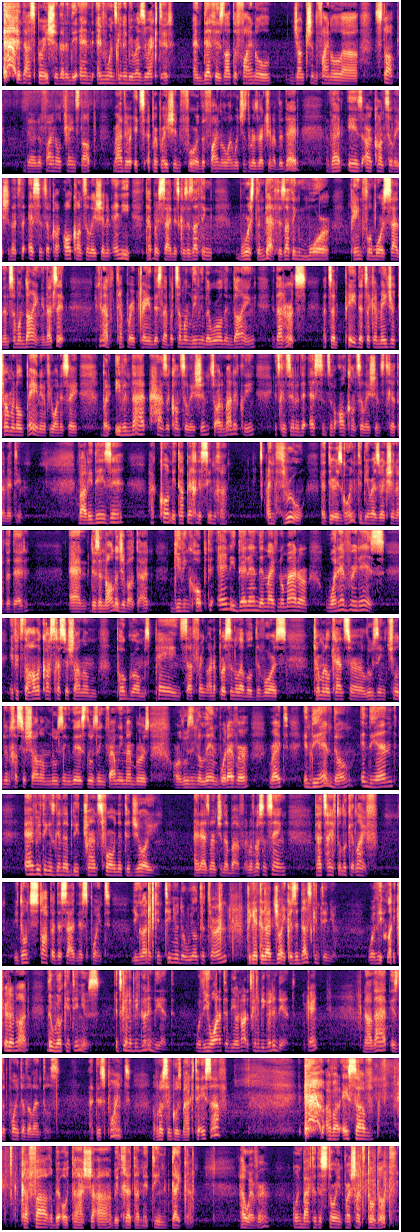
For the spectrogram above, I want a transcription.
and the aspiration that in the end everyone's going to be resurrected and death is not the final junction, the final uh, stop, the, the final train stop. Rather, it's a preparation for the final one, which is the resurrection of the dead. That is our consolation. That's the essence of con- all consolation in any type of sadness, because there's nothing worse than death. There's nothing more painful, more sad than someone dying, and that's it. You can have temporary pain, this and that, but someone leaving the world and dying, that hurts. That's a pain. That's like a major terminal pain, and if you want to say, but even that has a consolation. So automatically, it's considered the essence of all consolations. תחיית המתים. And through that there is going to be a resurrection of the dead, And there's a knowledge about that, giving hope to any dead end in life, no matter whatever it is. If it's the Holocaust, chas shalom, pogroms, pain, suffering on a personal level, divorce, terminal cancer, losing children, shalom, losing this, losing family members, or losing a limb, whatever, right? In the end, though, in the end, everything is going to be transformed into joy. And as mentioned above, and Rav Nosson saying, that's how you have to look at life. You don't stop at the sadness point. You got to continue the wheel to turn to get to that joy, because it does continue Whether you like it or not, the wheel continues. It's going to be good in the end. Whether you want it to be or not, it's going to be good in the end. Okay? Now that is the point of the lentils. At this point, Rav Nosson goes back to Esav. אבל עשיו כפר באותה השעה בתחילת המתים דייקה. However, going back to the story in Parshat Toldot,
